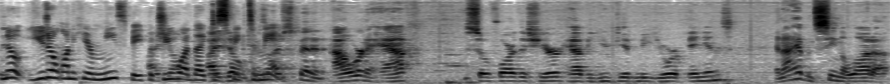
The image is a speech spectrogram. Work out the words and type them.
No, you don't want to hear me speak, but I you don't- would like I to speak to 'cause me. I've spent an hour and a half so far this year having you give me your opinions, and I haven't seen a lot of,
